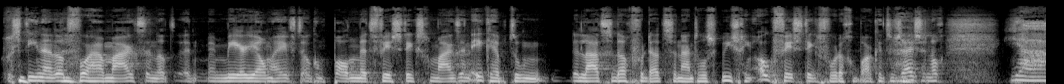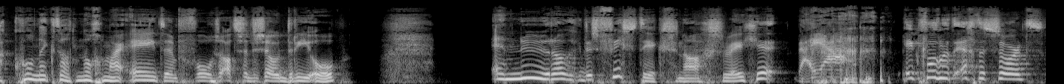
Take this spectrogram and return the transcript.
Christina dat voor haar maakt. En, dat, en Mirjam heeft ook een pan met vissticks gemaakt. En ik heb toen de laatste dag voordat ze naar het hospice ging ook vissticks worden gebakken. En toen zei ze nog, ja, kon ik dat nog maar eten? En vervolgens at ze er zo drie op. En nu rook ik dus vissticks s'nachts, weet je. Nou ja, ik vond het echt een soort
